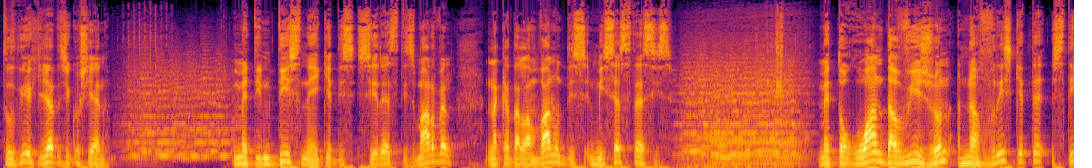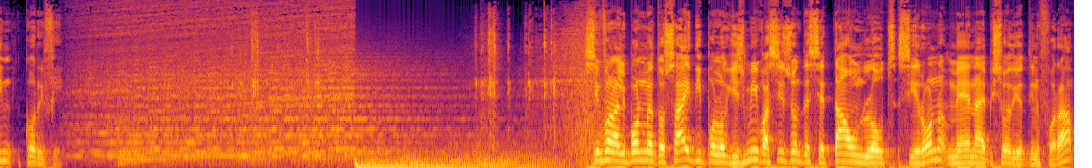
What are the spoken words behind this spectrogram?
του 2021 με την Disney και τις σειρές της Marvel να καταλαμβάνουν τις μισές θέσεις. Με το WandaVision να βρίσκεται στην κορυφή. Σύμφωνα λοιπόν με το site, οι υπολογισμοί βασίζονται σε downloads σειρών με ένα επεισόδιο την φορά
